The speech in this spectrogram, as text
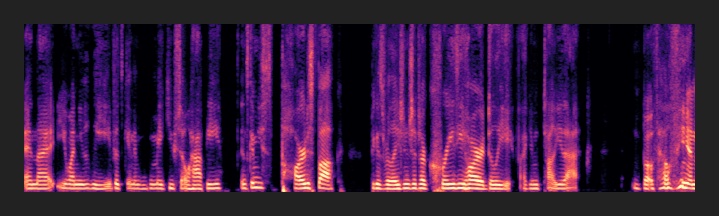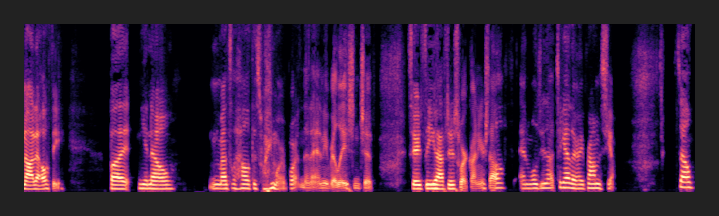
and that you when you leave it's going to make you so happy it's going to be hard as fuck because relationships are crazy hard to leave i can tell you that both healthy and not healthy but you know mental health is way more important than any relationship. Seriously, you have to just work on yourself, and we'll do that together. I promise you. So,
